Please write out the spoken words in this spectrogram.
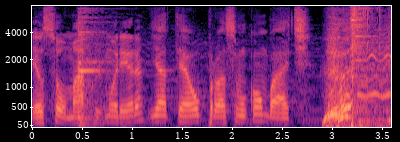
Eu sou o Marcos Moreira e até o próximo combate.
